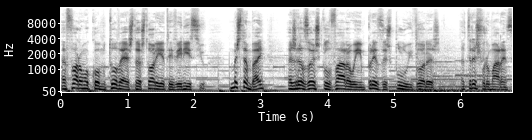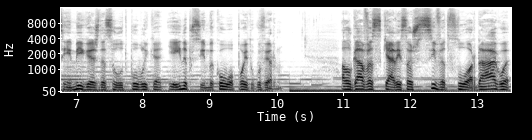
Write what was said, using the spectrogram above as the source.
a forma como toda esta história teve início, mas também as razões que levaram empresas poluidoras a transformarem-se em amigas da saúde pública e ainda por cima com o apoio do governo. Alegava-se que a adição excessiva de flúor na água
